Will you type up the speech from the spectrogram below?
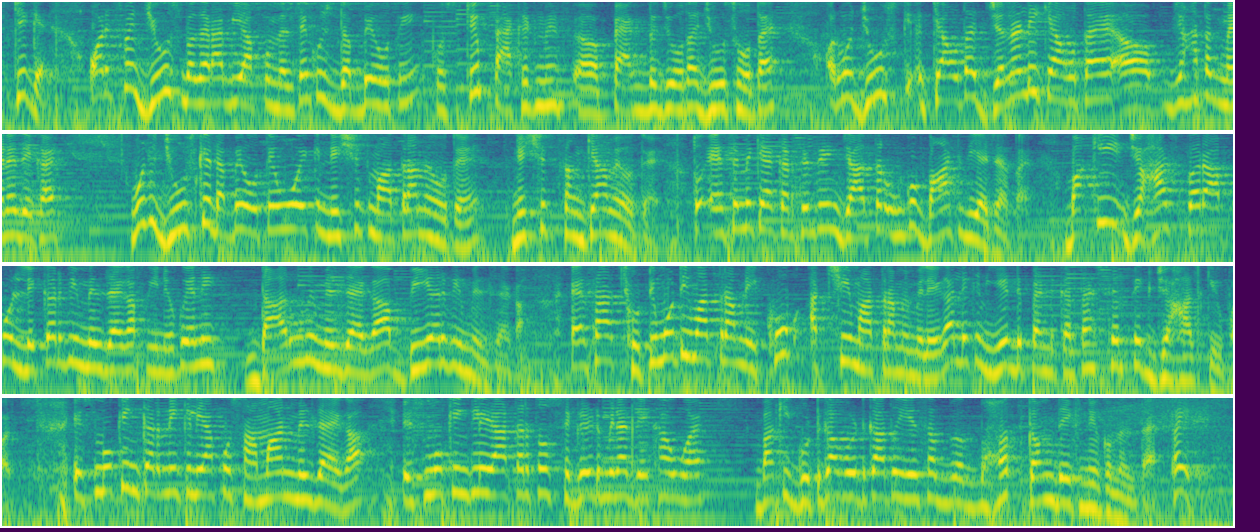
ठीक है? और इसमें जूस वगैरह भी आपको मिलते हैं, कुछ डब्बे होते हैं कुछ टिप पैकेट में पैक्ड जो होता है जूस होता है। और वो जूस क्या होता है? जनरली क्या होता है? जहाँ तक मैंने देखा है वो जो जूस के डब्बे होते हैं, वो एक निश्चित मात्रा में होते हैं, निश्चित संख्या में होते हैं। तो ऐसे में क्या करते थे, ज़्यादातर उनको बांट दिया जाता है। बाकी जहाज़ पर आपको लिकर भी मिल जाएगा पीने को, यानी दारू भी मिल जाएगा बियर भी मिल जाएगा। ऐसा छोटी मोटी मात्रा में नहीं, खूब अच्छी मात्रा में मिलेगा, लेकिन ये डिपेंड करता है सिर्फ़ एक जहाज़ के ऊपर। स्मोकिंग करने के लिए आपको सामान मिल जाएगा। स्मोकिंग के लिए ज़्यादातर तो सिगरेट मेरा देखा हुआ है, बाकी गुटका वुटका तो ये सब बहुत कम देखने को मिलता है राइट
